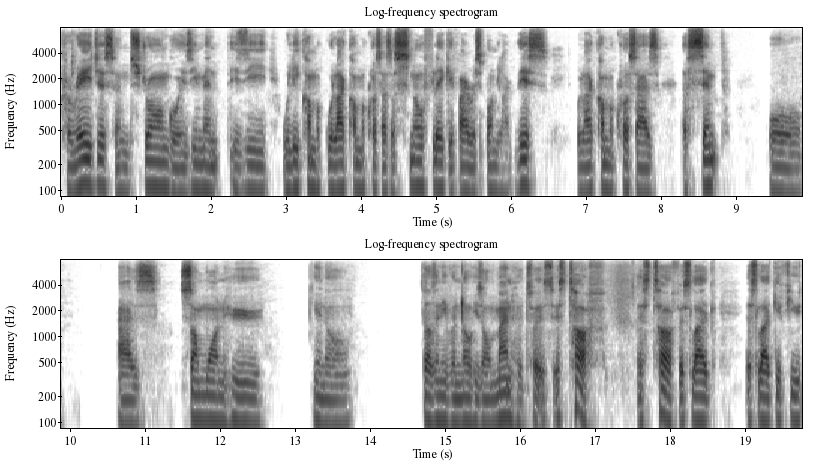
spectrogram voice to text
courageous and strong? Or is he meant is he will he come will I come across as a snowflake if I respond like this? Will I come across as a simp or as someone who, you know, doesn't even know his own manhood. So it's it's tough. It's tough. It's like it's like if you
